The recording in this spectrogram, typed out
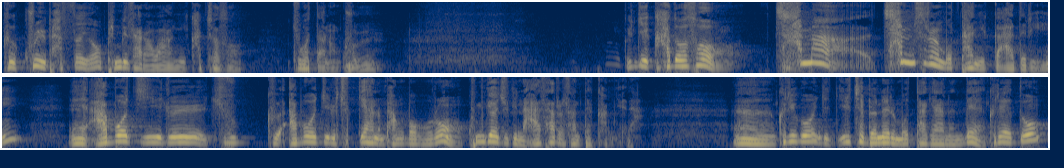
그 굴 봤어요. 빈비사라 왕이 갇혀서 죽었다는 굴. 그 이제 가둬서 참아 참수를 못하니까 아들이 예, 아버지를 죽 그 아버지를 죽게 하는 방법으로 굶겨 죽인 아사를 선택합니다. 어, 그리고 이제 일체 면회를 못하게 하는데 그래도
